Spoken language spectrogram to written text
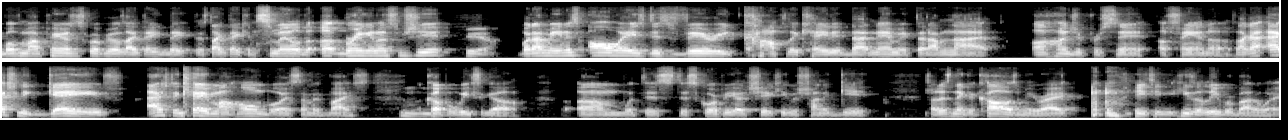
both of my parents are Scorpios. Like they they it's like they can smell the upbringing of some shit. Yeah. But I mean, it's always this very complicated dynamic that I'm not a hundred percent a fan of. Like I actually gave, I actually gave my homeboy some advice a Mhm. couple weeks ago, um, with this this Scorpio chick he was trying to get. So this nigga calls me, right? he, he he's a Libra, by the way.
